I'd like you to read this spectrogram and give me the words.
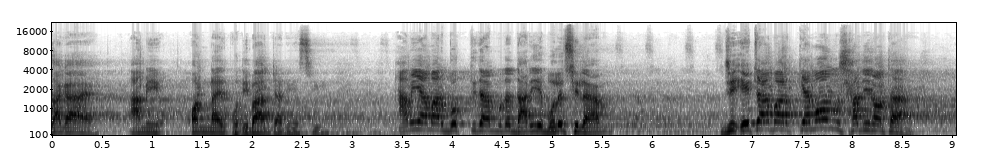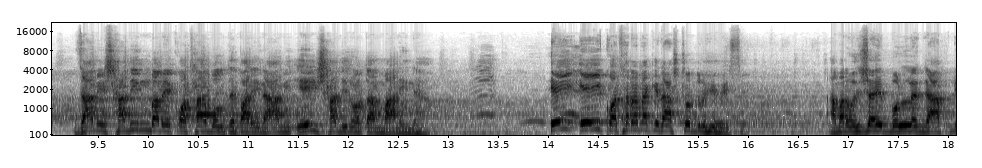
জায়গায় আমি অন্যায়ের প্রতিবাদ জানিয়েছি। আমি আমার বক্তৃতার মধ্যে দাঁড়িয়ে বলেছিলাম যে এটা আবার কেমন স্বাধীনতা যা আমি স্বাধীনভাবে কথা বলতে পারি না, আমি এই স্বাধীনতা মানি না। এই এই কথাটা নাকি রাষ্ট্রদ্রোহী হয়েছে। আমার অধি সাহেব বললেন যে আপনি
